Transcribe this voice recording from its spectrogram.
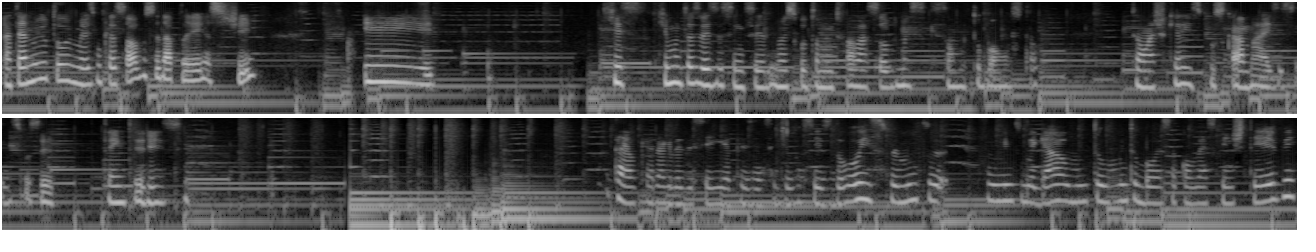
até no YouTube mesmo, que é só você dar play e assistir. E que, que muitas vezes, assim, você não escuta muito falar sobre, mas que são muito bons tal. Então acho que é isso, buscar mais, assim, se você tem interesse. Tá, eu quero agradecer a presença de vocês dois. Foi muito, foi muito legal, muito, muito boa essa conversa que a gente teve.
